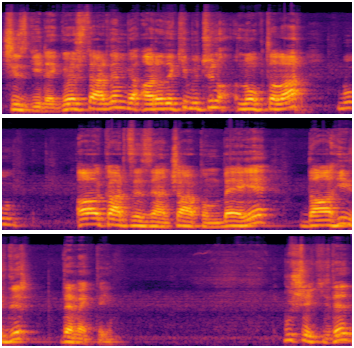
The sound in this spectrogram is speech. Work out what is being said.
çizgiyle gösterdim ve aradaki bütün noktalar bu A kartezyen çarpım B'ye dahildir demekteyim. Bu şekilde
